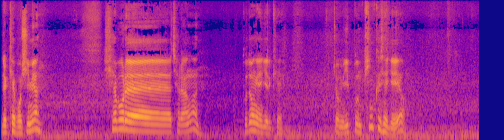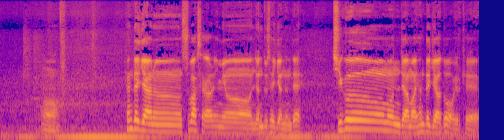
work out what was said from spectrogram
이렇게 보시면 쉐보레 차량은 부동액이 이렇게 좀 이쁜 핑크색이에요. 어, 현대기아는 수박색 아니면 연두색이었는데 지금은 이제 아마 현대기아도 이렇게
